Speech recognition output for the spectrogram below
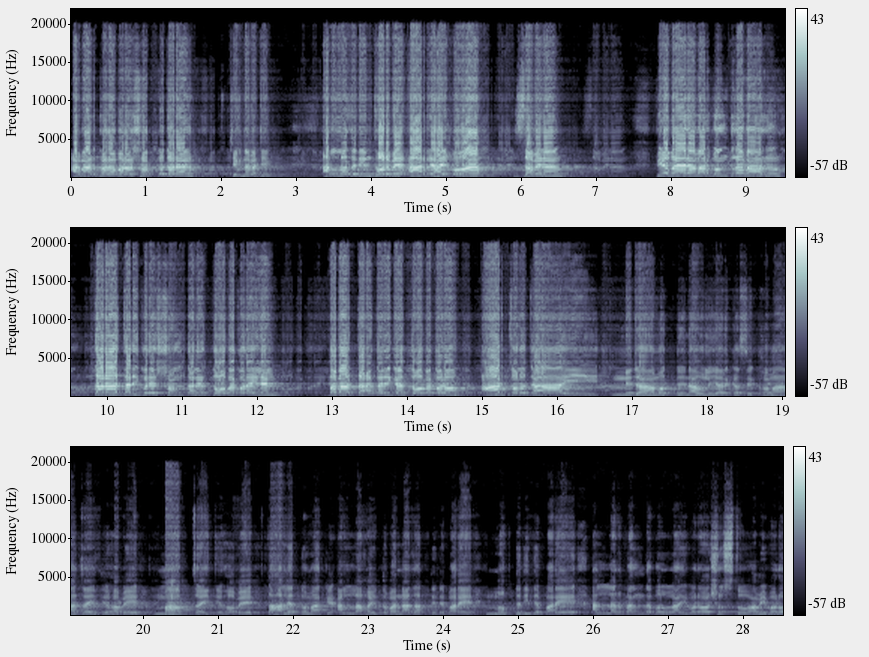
আমার ধরা বড় শক্ত ধরা। ঠিক না ঠিক? আল্লাহ যেদিন ধরবে, আর রেহাই পাওয়া যাবে না। প্রিয় ভাইয়ের, আমার বন্ধুরা, আমার তাড়াতাড়ি করে সন্তানের তবা করাইলেন। বাবা, তাড়াতাড়ি করে তবা করো। নিজামুদ্দিন আউলিয়ার কাছে ক্ষমা চাইতে হবে মাপ চাইতে হবে। তাহলে তোমাকে আল্লাহ হয়তো বা নাজাদ দিতে পারে, মুক্তি দিতে পারে। আল্লাহর বান্দা বলল, আমি বড় অসুস্থ, আমি বড়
